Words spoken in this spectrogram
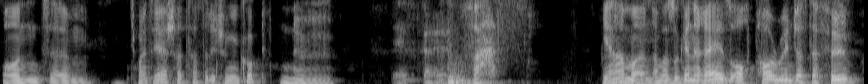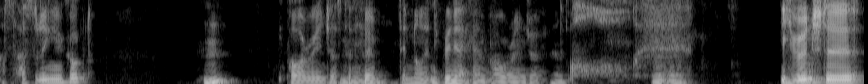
Und ähm, ich meinte, ja, Schatz, hast du den schon geguckt? Nö. Der ist geil. Was? Ja, Mann, aber so generell, so auch Power Rangers, der Film. Hast, hast du den geguckt? Hm? Power Rangers, der Nee. Film, den neuen? Ich bin ja kein Power Ranger-Fan. Oh. Ich wünschte,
